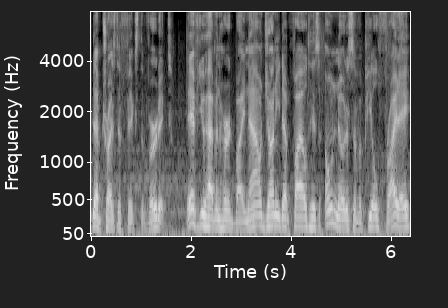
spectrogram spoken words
Depp tries to fix the verdict. If you haven't heard by now, Johnny Depp filed his own notice of appeal Friday,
